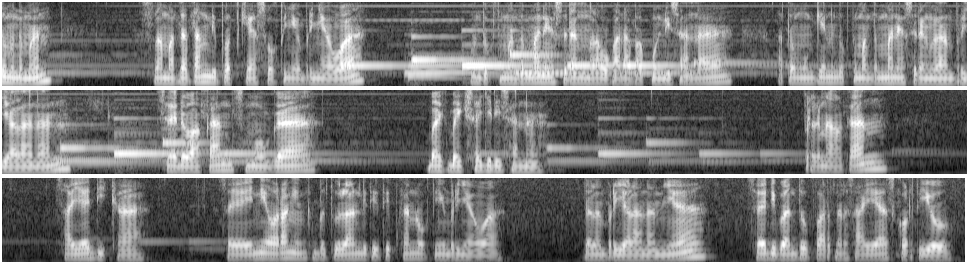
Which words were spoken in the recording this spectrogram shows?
teman-teman, selamat datang di podcast Waktunya Bernyawa. Untuk teman-teman yang sedang melakukan apa pun di sana, atau mungkin untuk teman-teman yang sedang dalam perjalanan, saya doakan semoga baik-baik saja di sana. Perkenalkan, saya Dika. Saya ini orang yang kebetulan dititipkan waktunya bernyawa. Dalam perjalanannya, saya dibantu partner saya Scorpio.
